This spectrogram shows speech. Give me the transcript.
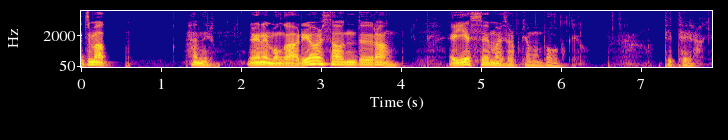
마지막 한 입. 얘는 뭔가 리얼 사운드랑 ASMR스럽게 한번 먹어볼게요. 디테일하게.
